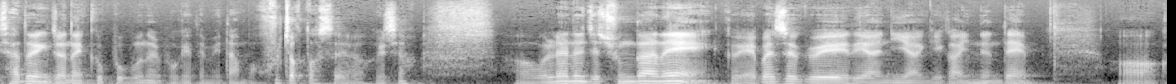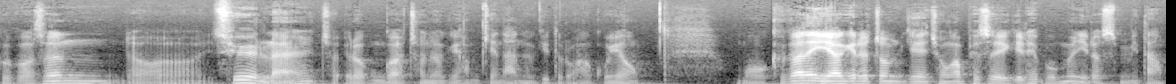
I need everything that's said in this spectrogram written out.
우리 사도행전의 끝 부분을 보게 됩니다. 뭐 훌쩍 떴어요, 그렇죠? 어, 원래는 이제 중간에 그 에베소 교회에 대한 이야기가 있는데 어, 그것은 어, 수요일 날 저, 여러분과 저녁에 함께 나누기로 하고요. 뭐 그간의 이야기를 좀 이렇게 종합해서 얘기를 해보면 이렇습니다.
